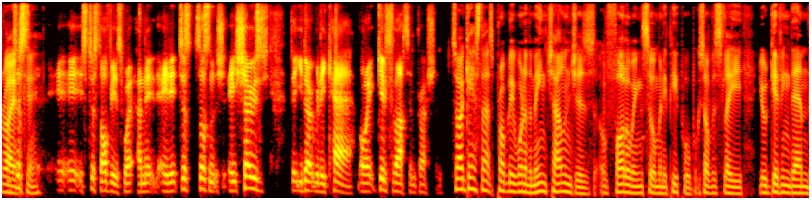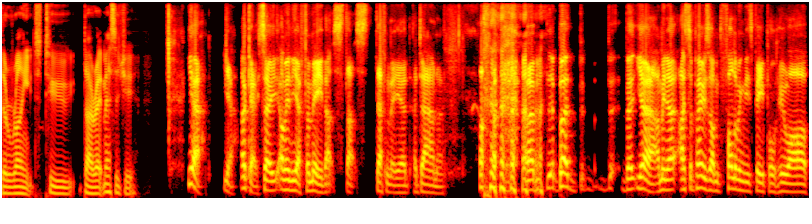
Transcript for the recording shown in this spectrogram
right. Just, okay it's just obvious and it, it just doesn't it shows that you don't really care or it gives that impression. So i guess that's probably one of the main challenges of following so many people because obviously you're giving them the right to direct message you. Yeah yeah okay so i mean yeah for me that's that's definitely a, a downer. Um, but, but but yeah i mean I, I suppose i'm following these people who are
